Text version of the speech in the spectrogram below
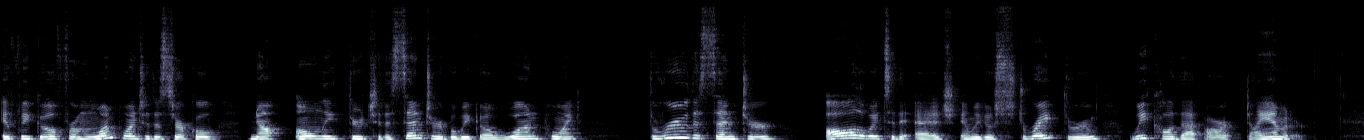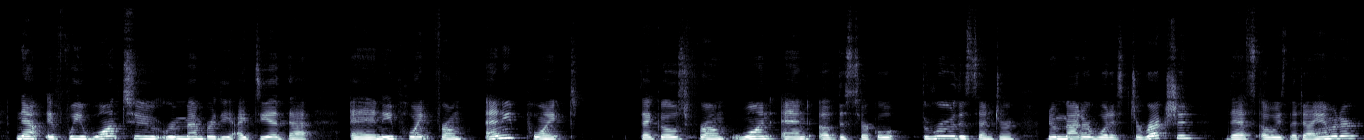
if we go from one point to the circle, not only through to the center, but we go one point through the center all the way to the edge and we go straight through, we call that our diameter. Now, if we want to remember the idea that any point from any point that goes from one end of the circle through the center, no matter what its direction, that's always the diameter.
